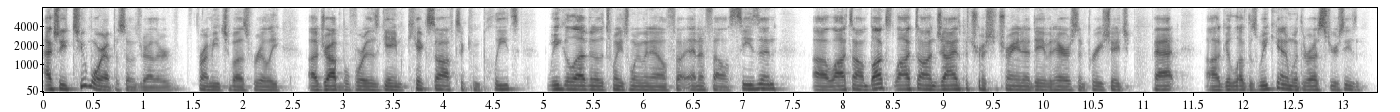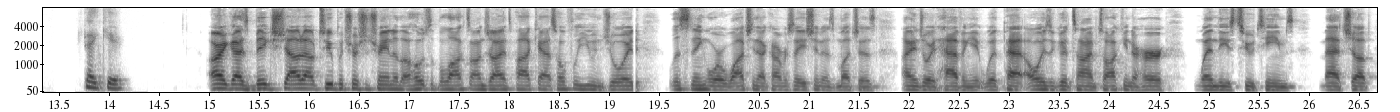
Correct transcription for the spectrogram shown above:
Actually, two more episodes rather from each of us really uh, drop before this game kicks off to complete week 11 of the 2021 NFL, season. Uh, locked on Bucs, locked on Giants, Patricia Traina, David Harrison. Appreciate you, Pat. Uh, good luck this weekend with the rest of your season. Thank you. All right, guys, big shout out to Patricia Traina, the host of the Locked On Giants podcast. Hopefully, you enjoyed listening or watching that conversation as much as I enjoyed having it with Pat. Always a good time talking to her when these two teams match up.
